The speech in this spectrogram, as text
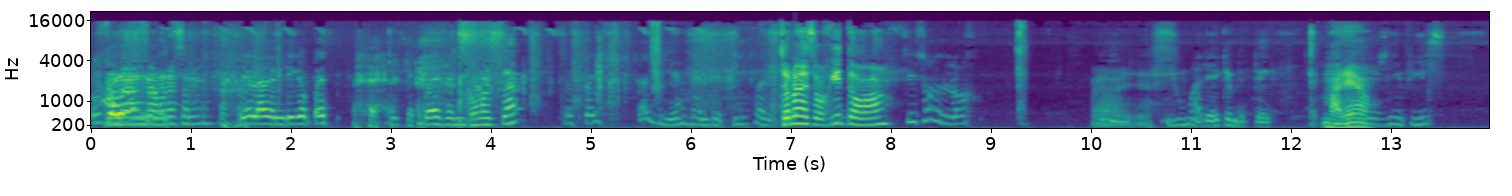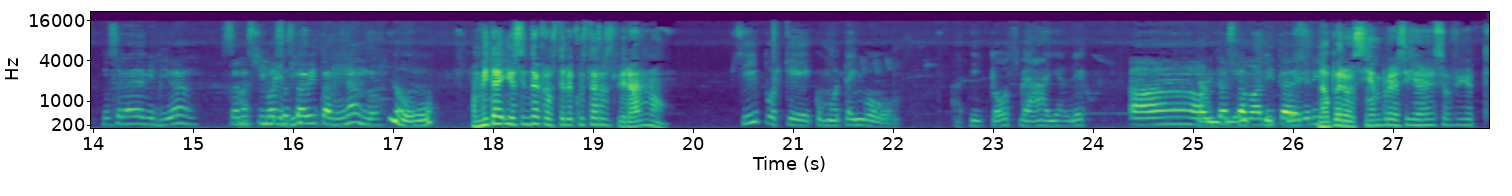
Un me, abrazo. Yo la bendiga, pues. Que se pueden. ¿Cómo está? Estoy, estoy bien, bendecido. Solo de su ojito, ¿ah? Sí, solo. Ay, Dios. Y un mareo que me pega. Mareo. Sí. No será debilidad. Está, No, no, se está vitaminando. No. Mamita, yo siento que a usted le cuesta respirar, ¿no? Sí, porque como tengo así tos, vea, allá lejos. Ah, ahorita está sí, malita de gripe. No, pero siempre hacía eso, fíjate.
